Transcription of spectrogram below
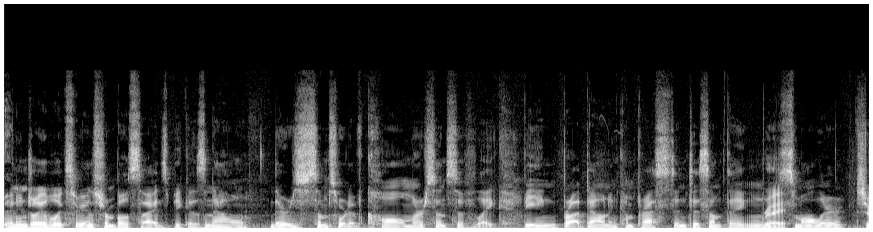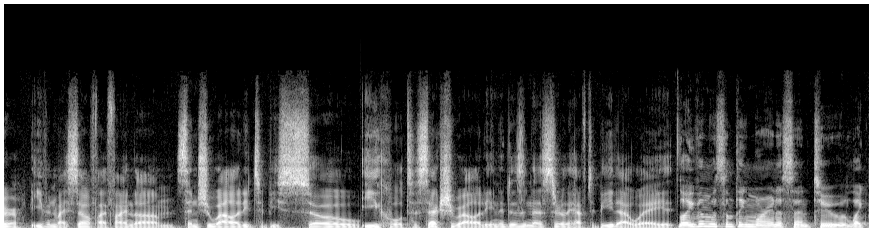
an enjoyable experience from both sides because now there's some sort of calm or sense of like being brought down and compressed into something Right. smaller. Sure. Even myself, I find um, sensuality to be so equal to sexuality, and it doesn't necessarily have to be that way. Well, even with something more innocent too, like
